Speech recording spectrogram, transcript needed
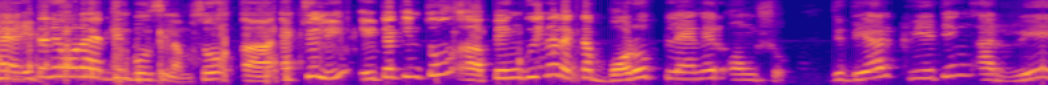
হ্যাঁ এটা নিয়ে আমরা একদিন বলছিলাম। সো অ্যাকচুয়ালি এটা কিন্তু পেঙ্গুইনের একটা বড় প্ল্যানের অংশ যে দে আর ক্রিয়েটিং আর Ray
